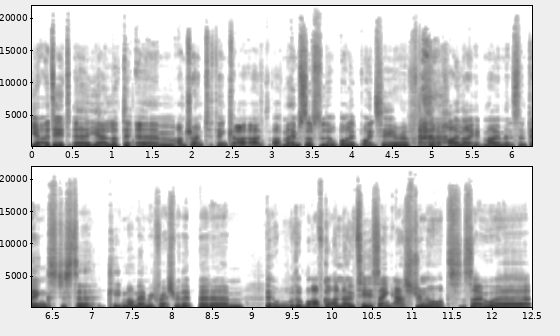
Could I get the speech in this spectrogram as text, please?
Yeah, I did. Uh, yeah, I loved it. Um, I'm trying to think. I, I've, I've made myself some little bullet points here of sort of highlighted moments and things just to keep my memory fresh with it. But um, the, the, I've got a note here saying astronauts. So uh,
